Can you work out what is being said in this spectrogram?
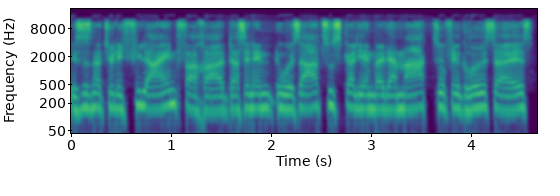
ist es natürlich viel einfacher, das in den USA zu skalieren, weil der Markt so viel größer ist.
